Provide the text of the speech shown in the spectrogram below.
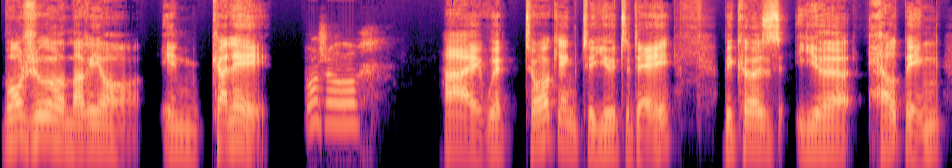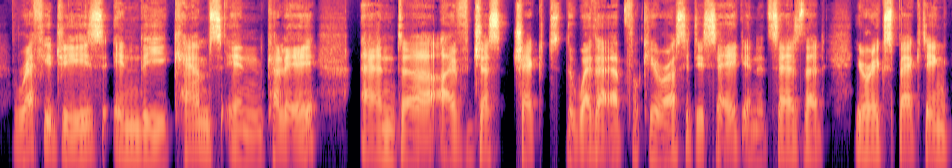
Bonjour, Marion, in Calais. Bonjour. Hi, we're talking to you today because you're helping refugees in the camps in Calais. And uh, I've just checked the weather app for curiosity's sake, and it says that you're expecting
